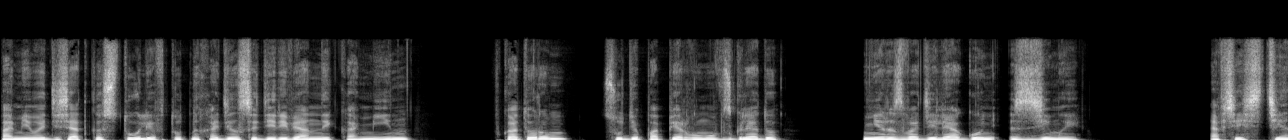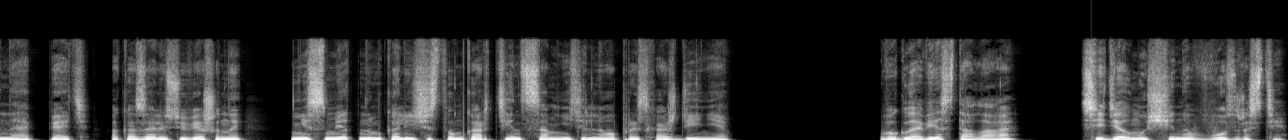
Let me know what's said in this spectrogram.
Помимо десятка стульев, тут находился деревянный камин, в котором, судя по первому взгляду, не разводили огонь с зимы. А все стены опять оказались увешаны несметным количеством картин сомнительного происхождения. Во главе стола сидел мужчина в возрасте.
